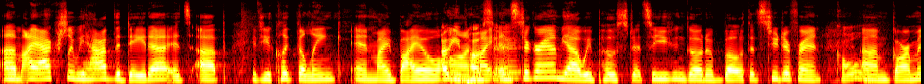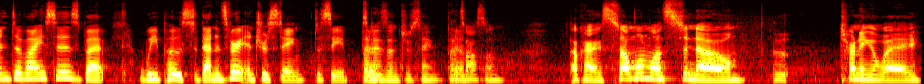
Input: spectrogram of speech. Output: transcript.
um, I actually we have the data. It's up if you click the link in my bio Oh, on my posted it? Instagram. Yeah, we post it, so you can go to both. It's two different Cool. um, Garmin devices, but we posted that, and it's very interesting to see. That So- is interesting. That's Yeah. awesome. Okay, someone wants to know turning away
